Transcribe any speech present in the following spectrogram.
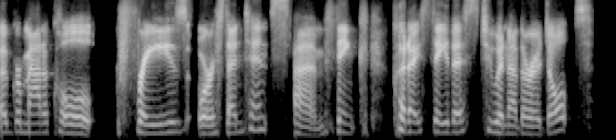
a grammatical phrase or sentence. Um, think, could I say this to another adult?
